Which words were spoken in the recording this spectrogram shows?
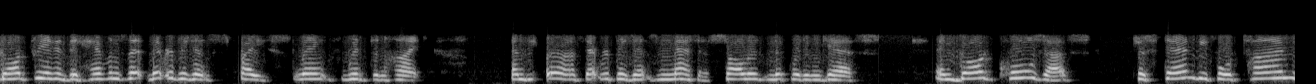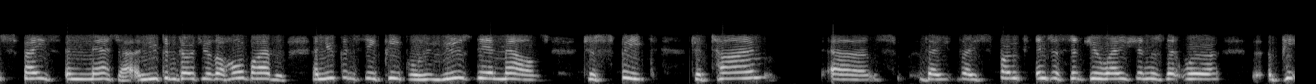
God created the heavens, that, that represents space, length, width, and height. And the earth, that represents matter, solid, liquid, and gas. And God calls us to stand before time, space, and matter. And you can go through the whole Bible and you can see people who use their mouths to speak to time. Uh, they they spoke into situations that were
